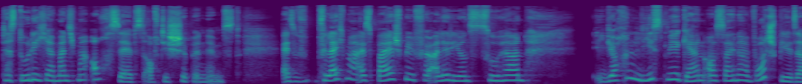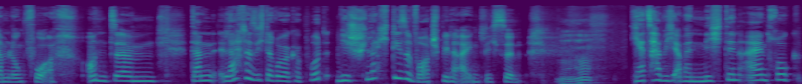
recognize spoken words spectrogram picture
dass du dich ja manchmal auch selbst auf die Schippe nimmst. Also vielleicht mal als Beispiel für alle, die uns zuhören. Jochen liest mir gern aus seiner Wortspielsammlung vor. Und ähm, dann lacht er sich darüber kaputt, wie schlecht diese Wortspiele eigentlich sind. Mhm. Jetzt habe ich aber nicht den Eindruck,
